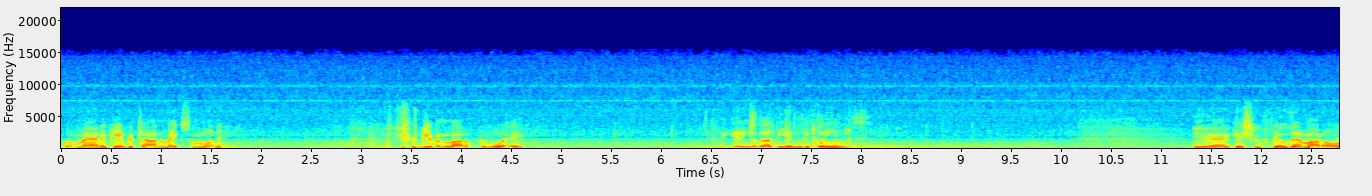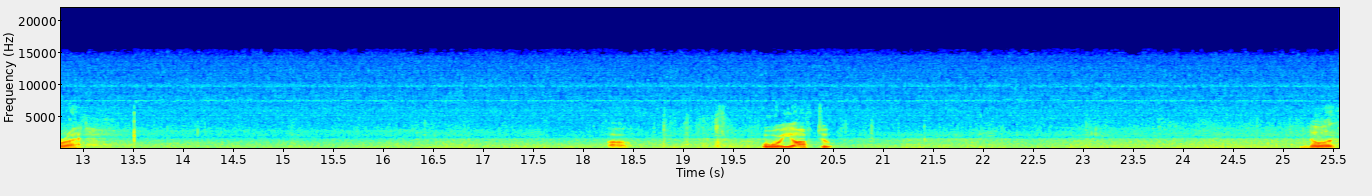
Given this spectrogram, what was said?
For a man who came to town to make some money, you're giving a lot of it away. Forgetting about the in-betweens. Yeah, I guess you filled them out all right. Oh. Well, where you off to? North.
